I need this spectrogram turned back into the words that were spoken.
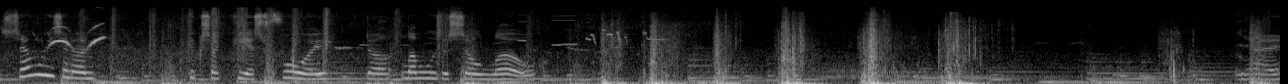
Some reason on PixARK PS4, the levels are so low. Yeah,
